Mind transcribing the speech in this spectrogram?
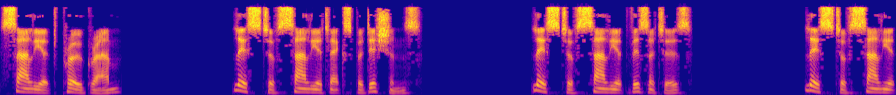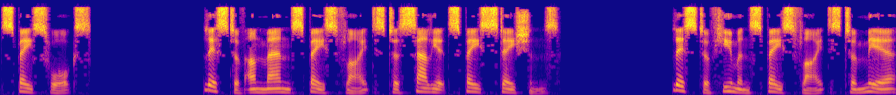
Salyut program List of Salyut expeditions List of Salyut visitors List of Salyut spacewalks List of unmanned spaceflights to Salyut space stations List of human spaceflights to Mir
